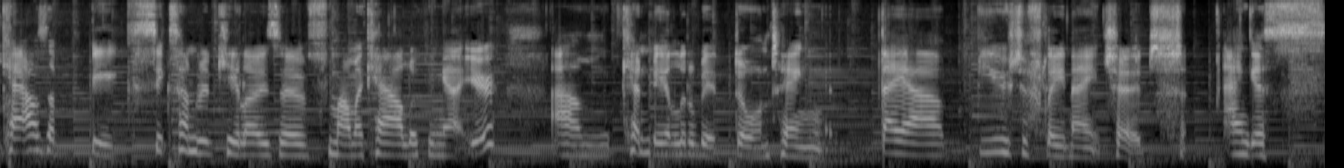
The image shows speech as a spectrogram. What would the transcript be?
cows are big. 600 kilos of mama cow looking at you um, can be a little bit daunting. They are beautifully natured. Angus,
